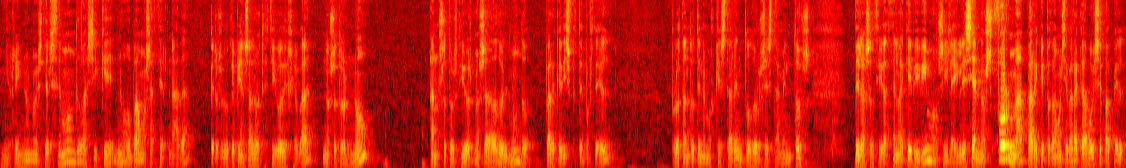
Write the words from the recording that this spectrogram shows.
mi reino no es de este mundo, así que no vamos a hacer nada. Pero eso es lo que piensan los testigos de Jehová. Nosotros no. A nosotros Dios nos ha dado el mundo para que disfrutemos de él. Por lo tanto, tenemos que estar en todos los estamentos de la sociedad en la que vivimos y la Iglesia nos forma para que podamos llevar a cabo ese papel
